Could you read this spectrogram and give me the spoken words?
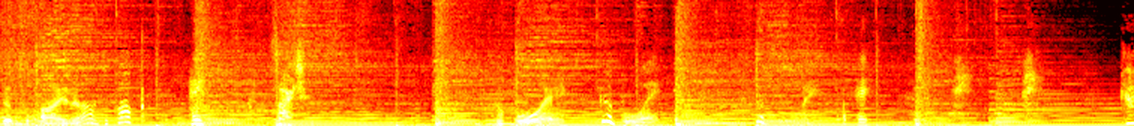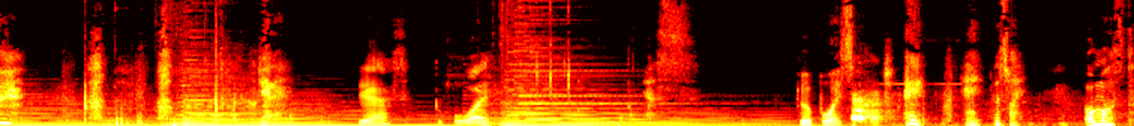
Good boy. Know, it's a uh, pup. Hey, Sarge. Good boy. Good boy. Good boy. Hey, hey, hey. Come here. Get it. Yes. Good boy. Yes. Good boy, Sarge. Hey, hey, this way. Almost.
